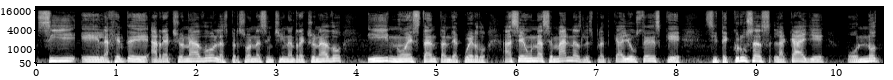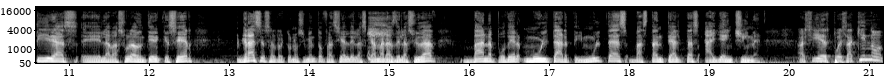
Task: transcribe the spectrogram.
sí eh, la gente ha reaccionado, las personas en China han reaccionado y no están tan de acuerdo. Hace unas semanas les platicaba yo a ustedes que si te cruzas la calle o no tiras eh, la basura donde tiene que ser, gracias al reconocimiento facial de las cámaras de la ciudad, van a poder multarte y multas bastante altas allá en China. Así es, pues aquí no,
